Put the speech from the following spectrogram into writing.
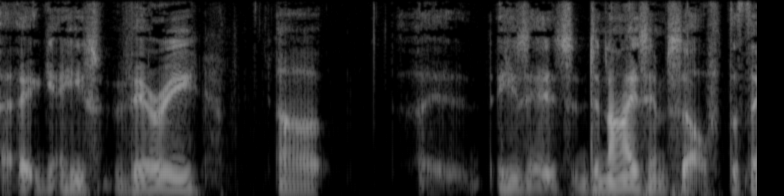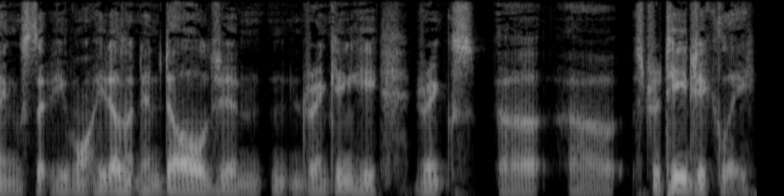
uh, he's very uh, he's denies himself the things that he wants. He doesn't indulge in drinking. He drinks uh, uh, strategically.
